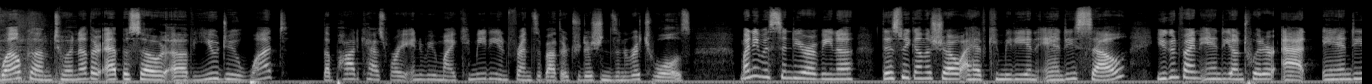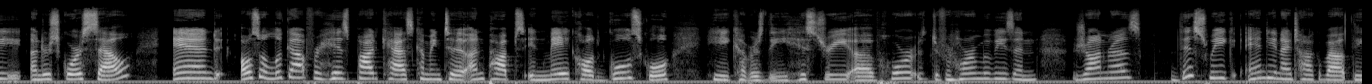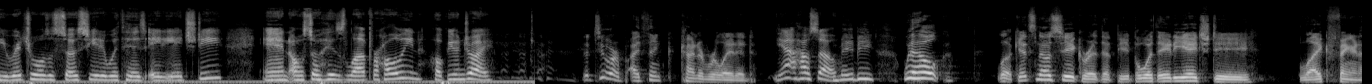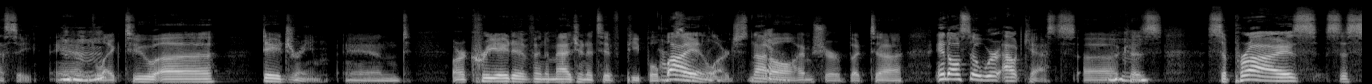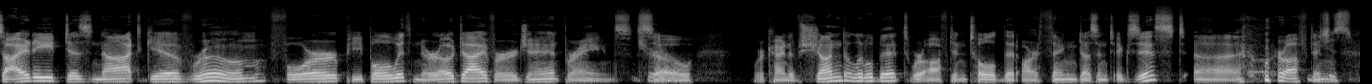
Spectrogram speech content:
Welcome to another episode of You Do What, the podcast where I interview my comedian friends about their traditions and rituals. My name is Cindy Aravina. This week on the show, I have comedian Andy Sell. You can find Andy on Twitter at Andy underscore Sell. And also look out for his podcast coming to Unpops in May called Ghoul School. He covers the history of horror, different horror movies and genres. This week, Andy and I talk about the rituals associated with his ADHD and also his love for Halloween. Hope you enjoy. The two are, I think, kind of related. Yeah, how so? Maybe. Well, look, it's no secret that people with ADHD like fantasy and like to uh, daydream and are creative and imaginative people by and large. Not Yeah. all, I'm sure, but uh, and also we're outcasts because. Surprise, society does not give room for people with neurodivergent brains. So we're kind of shunned a little bit. We're often told that our thing doesn't exist. Uh, we're often Which is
